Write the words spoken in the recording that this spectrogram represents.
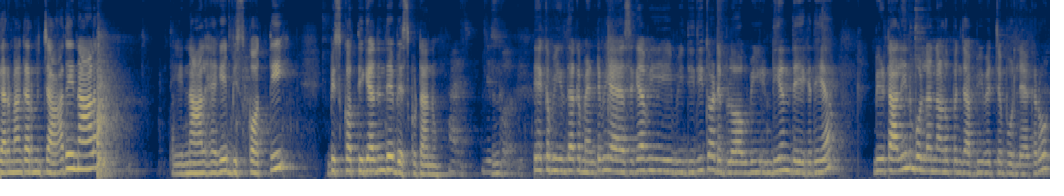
ਗਰਮਾ ਗਰਮ ਚਾਹ ਦੇ ਨਾਲ। ਤੇ ਨਾਲ ਹੈਗੇ ਬਿਸਕੋਤੀ। ਬਿਸਕੋਤੀ ਕਹਿ ਦਿੰਦੇ ਬਿਸਕੁਟਾਂ ਨੂੰ। ਹਾਂਜੀ ਬਿਸਕੁਟ ਤੇ ਕਬੀਰ ਦਾ ਕਮੈਂਟ ਵੀ ਆਇਆ ਸੀਗਾ ਵੀ ਵੀ ਦੀਦੀ ਤੁਹਾਡੇ ਬਲੌਗ ਵੀ ਇੰਡੀਅਨ ਦੇਖਦੇ ਆ। ਵੀ ਇਟਾਲੀਅਨ ਬੋਲਣ ਨਾਲੋਂ ਪੰਜਾਬੀ ਵਿੱਚ ਬੋਲਿਆ ਕਰੋ।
